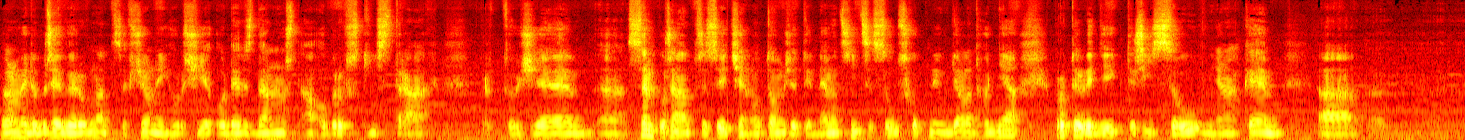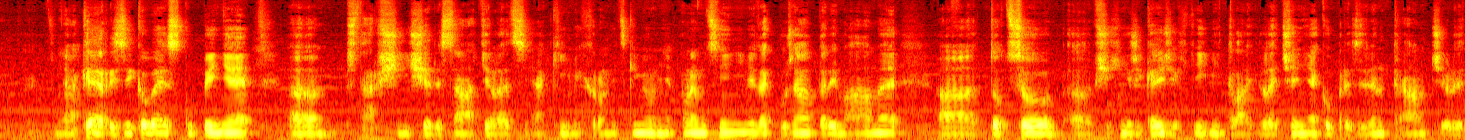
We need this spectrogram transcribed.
velmi dobře vyrovnat. Ze všeho nejhorší je odevzdanost a obrovský strach, protože eh, jsem pořád přesvědčen o tom, že ty nemocnice jsou schopny udělat hodně a pro ty lidi, kteří jsou v nějakém v nějaké rizikové skupině, starší 60 let s nějakými chronickými onemocněními, tak pořád tady máme a to, co všichni říkají, že chtějí být léčeni jako prezident Trump, čili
